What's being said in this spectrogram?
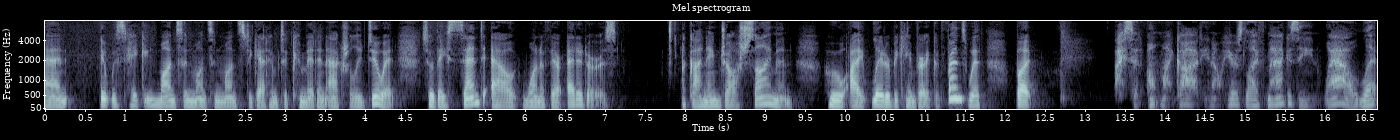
And it was taking months and months and months to get him to commit and actually do it. So they sent out one of their editors, a guy named Josh Simon, who I later became very good friends with. But I said, Oh my God, you know, here's Life magazine. Wow, let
